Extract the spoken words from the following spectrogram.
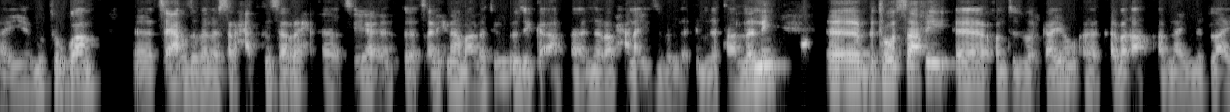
ናይ ምትርጓም ፅያቅ ዝበለ ስራሓት ክንሰርሕ ፀኒሕና ማለት እዩ እዚ ከዓ ንረብሓና እዩ ዝብል እምነት ኣለኒ ብተወሳኺ ከምቲ ዝበልካዮ ጠበቃ ኣብ ናይ ምድላይ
